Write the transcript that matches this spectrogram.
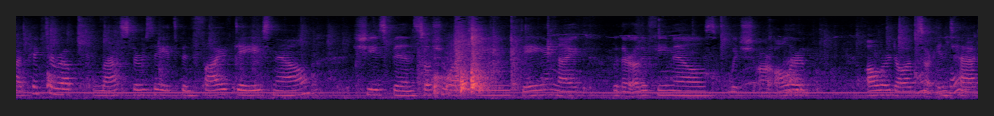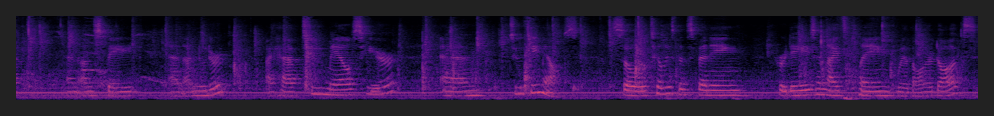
I picked her up last Thursday. It's been five days now. She's been socializing day and night with our other females, which are all our all our dogs are intact and unspayed and unneutered. I have two males here and two females. So Tilly's been spending her days and nights playing with all her dogs,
